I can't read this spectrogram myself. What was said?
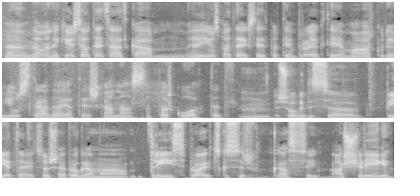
Dominika, jūs jau teicāt, ka jūs pateiksiet par tiem projektiem, ar kuriem jūs strādājāt tieši Kanās. Par ko tad? Mm, šogad es pieteicu šajā programmā trīs projektus, kas ir krasi atšķirīgi,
